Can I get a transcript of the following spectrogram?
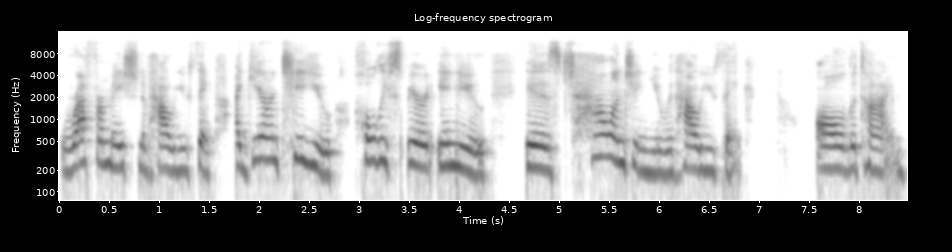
reformation of how you think. I guarantee you, Holy Spirit in you is challenging you with how you think all the time.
